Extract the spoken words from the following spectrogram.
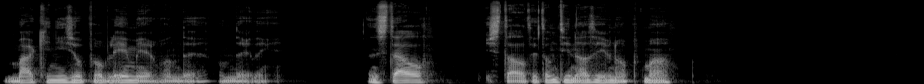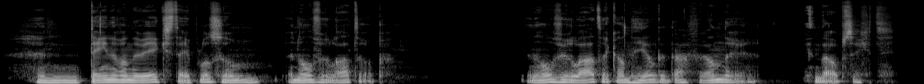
maak je niet zo probleem meer van de andere dingen. En stel, je staat altijd om tien na zeven op, maar aan het einde van de week sta je plots om een half uur later op. Een half uur later kan heel de dag veranderen in dat opzicht.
